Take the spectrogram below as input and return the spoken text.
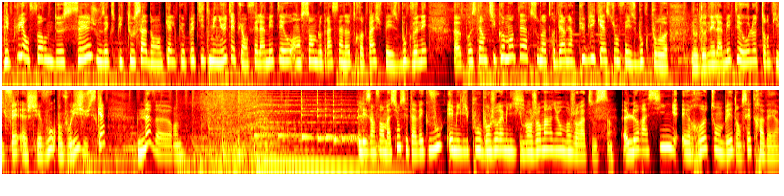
des pluies en forme de C. Je vous explique tout ça dans quelques petites minutes. Et puis on fait la météo ensemble grâce à notre page Facebook. Venez euh, poster un petit commentaire sous notre dernière publication Facebook pour euh, nous donner la météo, le temps qu'il fait chez vous. On vous lit jusqu'à 9h. Les informations, c'est avec vous, Émilie Pou. Bonjour Émilie. Bonjour Marion, bonjour à tous. Le Racing est retombé dans ses travers.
